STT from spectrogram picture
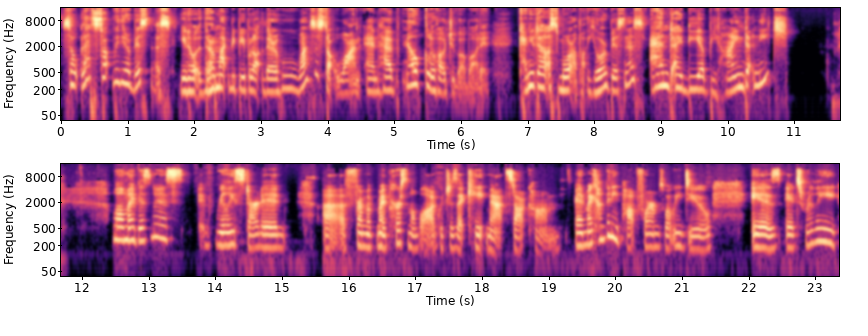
So let's start with your business. You know, there might be people out there who wants to start one and have no clue how to go about it. Can you tell us more about your business and idea behind that niche? Well, my business really started uh, from a, my personal blog, which is at katemats.com. And my company, Popforms, what we do is it's really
